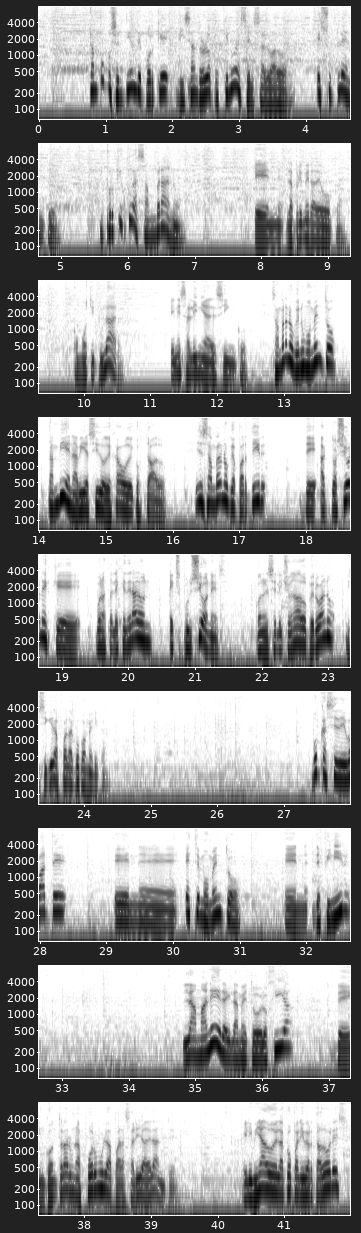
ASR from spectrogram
tampoco se entiende por qué Lisandro López, que no es el Salvador, es suplente. ¿Y por qué juega Zambrano en la primera de Boca? Como titular en esa línea de 5. Zambrano que en un momento también había sido dejado de costado. Ese Zambrano que a partir de actuaciones que, bueno, hasta le generaron expulsiones con el seleccionado peruano, ni siquiera fue a la Copa América. Boca se debate en eh, este momento en definir la manera y la metodología de encontrar una fórmula para salir adelante. Eliminado de la Copa Libertadores,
